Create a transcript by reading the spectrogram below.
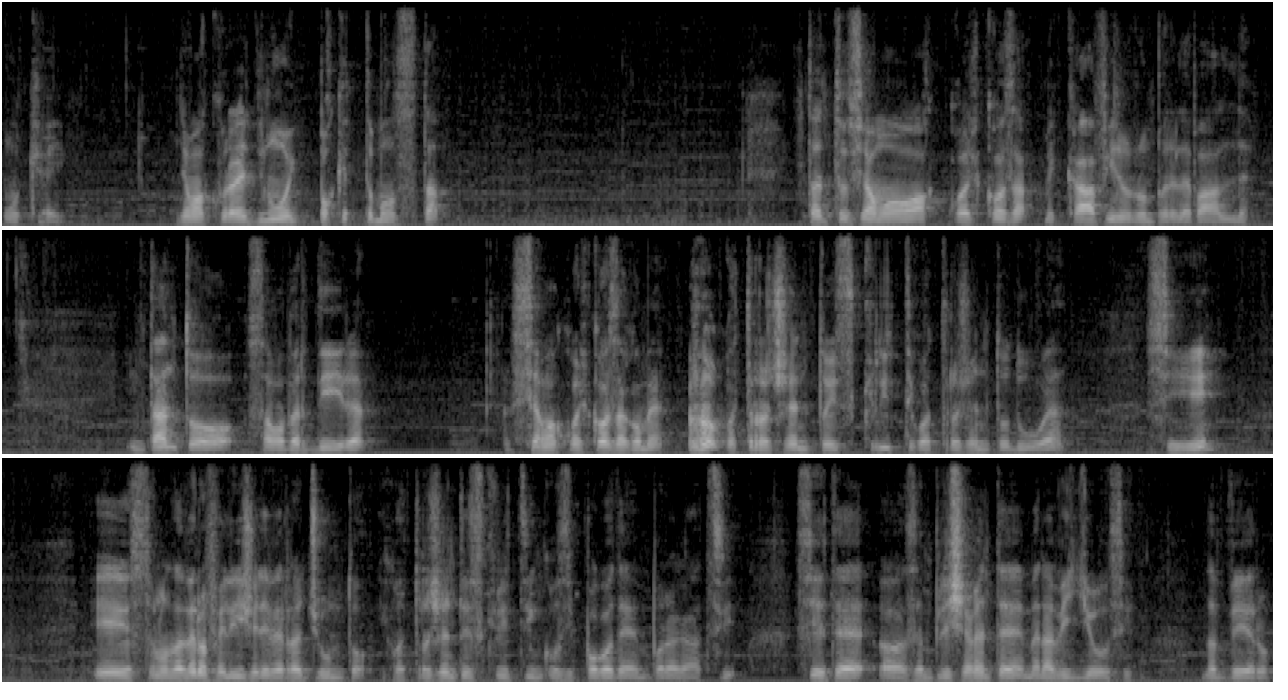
Ok. Andiamo a curare di nuovo i Pocket Mosta. Intanto siamo a qualcosa... McAfee, non rompere le palle. Intanto stavo per dire... Siamo a qualcosa come 400 iscritti, 402. Sì e sono davvero felice di aver raggiunto i 400 iscritti in così poco tempo ragazzi. Siete uh, semplicemente meravigliosi davvero.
